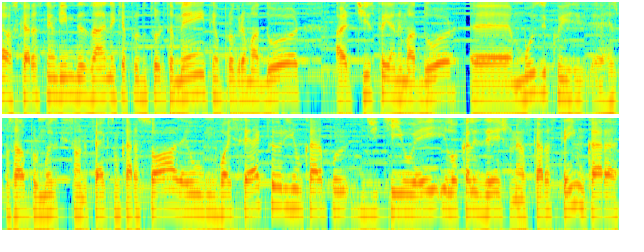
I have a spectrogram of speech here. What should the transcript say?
É, os caras têm o game designer que é produtor também, tem o programador, artista e animador, é, músico e é, responsável por música e sound effects, um cara só, um voice actor e um cara por, de QA e localization, né? Os caras têm um cara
